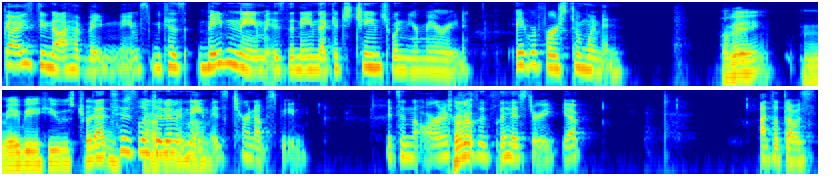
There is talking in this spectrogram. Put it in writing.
Guys do not have maiden names because maiden name is the name that gets changed when you're married. It refers to women. Okay, maybe he was trained. That's his How do you legitimate know? name. It's Turn Up Speed. It's in the articles. It's the history. Yep. I thought that was.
